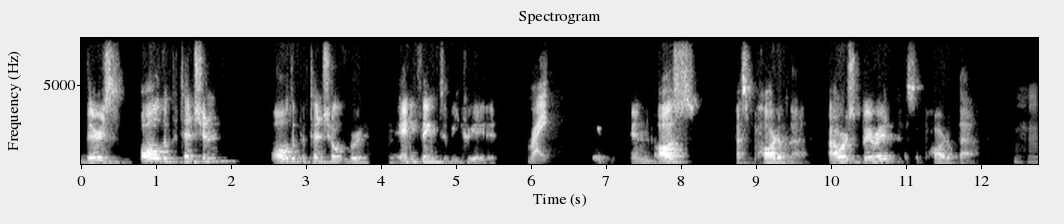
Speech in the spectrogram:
there's all the potential, all the potential for anything to be created. Right. And us as part of that, our spirit as a part of that. Mm-hmm.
